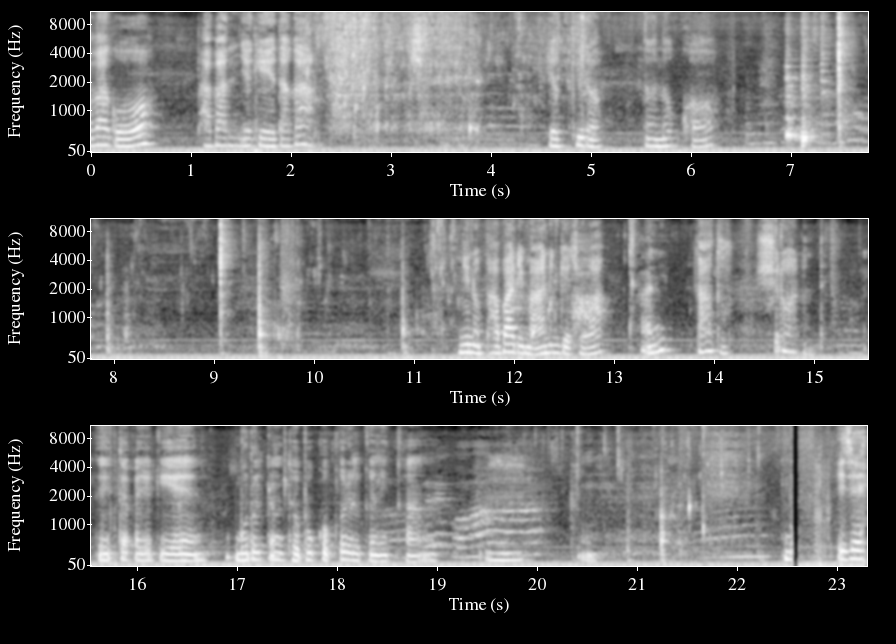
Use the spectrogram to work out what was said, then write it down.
밥하고 밥한 여기에다가 엿기름 넣어놓고 니는 밥알이 많은 게 좋아? 아니, 나도 싫어하는데 근데 이따가 여기에 물을 좀 더 붓고 끓일 거니까. 이제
